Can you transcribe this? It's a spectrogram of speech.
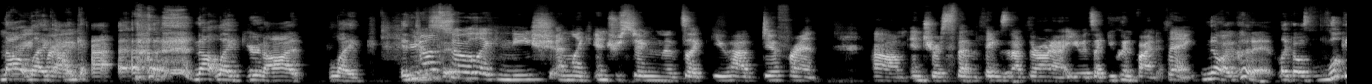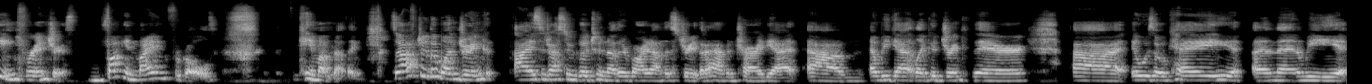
Not Right, like right. I, not like you're not like You're not so like niche and like interesting that it's like you have different um, interests than the things that I'm throwing at you. It's like you couldn't find a thing. no, I couldn't. Like I was looking for interest, fucking mining for gold. Came up nothing. So after the one drink, I suggested we go to another bar down the street that I haven't tried yet. Um, and we get like a drink there. Uh, it was okay. And then we,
